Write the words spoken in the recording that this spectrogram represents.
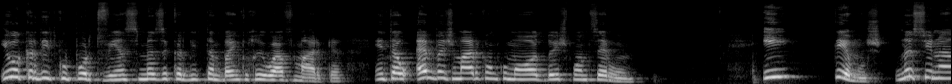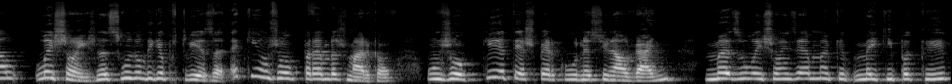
Eu acredito que o Porto vence, mas acredito também que o Rio Ave marca. Então, ambas marcam com uma odd 2.01. E temos Nacional Leixões na segunda Liga Portuguesa. Aqui um jogo para ambas marcam. Um jogo que até espero que o Nacional ganhe, mas o Leixões é uma, uma equipa que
